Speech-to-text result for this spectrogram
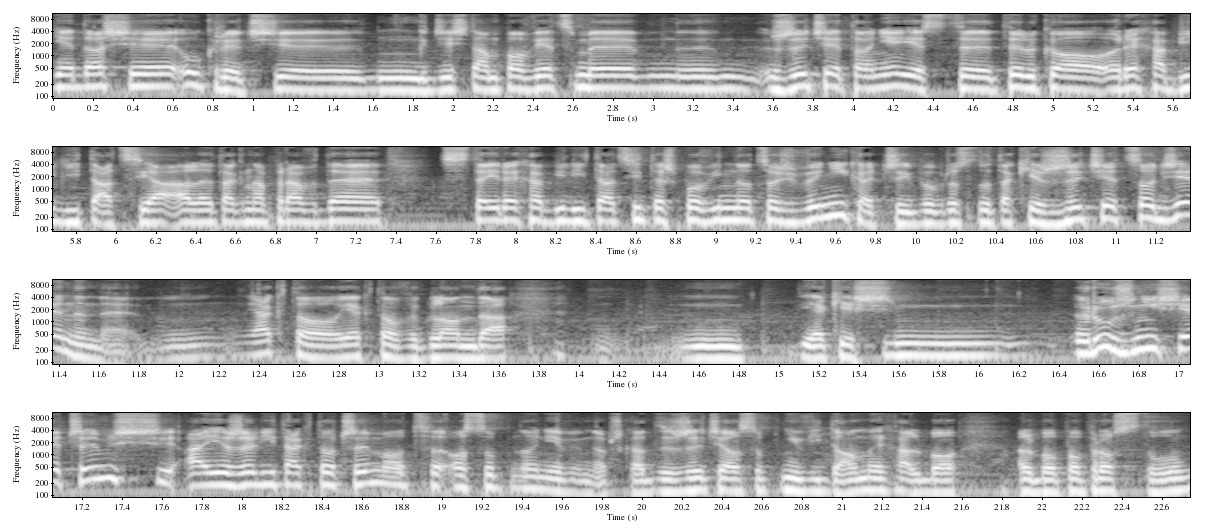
nie da się ukryć. Gdzieś tam powiedzmy, życie to nie jest tylko rehabilitacja, ale tak naprawdę naprawdę z tej rehabilitacji też powinno coś wynikać, czyli po prostu takie życie codzienne. Jak to, jak to wygląda? Jakieś różni się czymś, a jeżeli tak, to czym od osób, no nie wiem, na przykład życia osób niewidomych albo, albo po prostu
